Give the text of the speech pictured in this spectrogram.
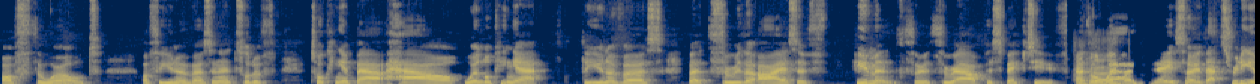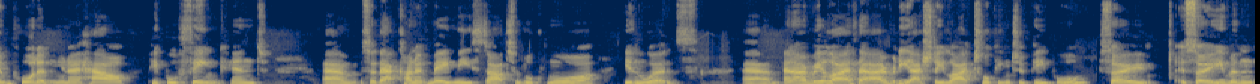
of the world, of the universe, and it's sort of talking about how we're looking at the universe, but through the eyes of humans, through through our perspective. Okay. I thought, wow, okay, so that's really important. You know how people think, and um, so that kind of made me start to look more inwards Um, and I realized that I really actually like talking to people. So, so even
